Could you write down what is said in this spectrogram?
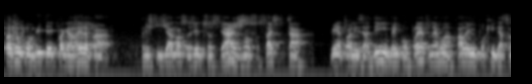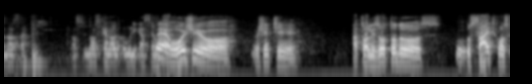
fazer um convite aí para a galera para prestigiar nossas redes sociais, nosso site que está bem atualizadinho, bem completo, né, Juan? Fala aí um pouquinho dessa nossa nosso, nosso canal de comunicação. É, hoje a gente atualizou todos o site com os,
